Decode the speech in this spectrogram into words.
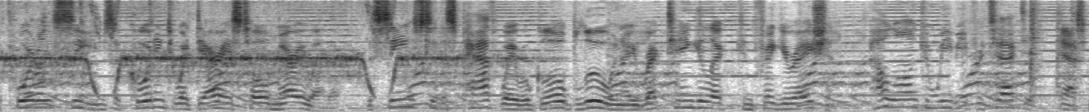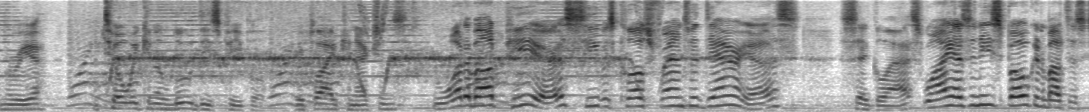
The portal seems, according to what Darius told Merriweather, the seams to this pathway will glow blue in a rectangular configuration. How long can we be protected? asked Maria. Until we can elude these people, replied Connections. What about Pierce? He was close friends with Darius, said Glass. Why hasn't he spoken about this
